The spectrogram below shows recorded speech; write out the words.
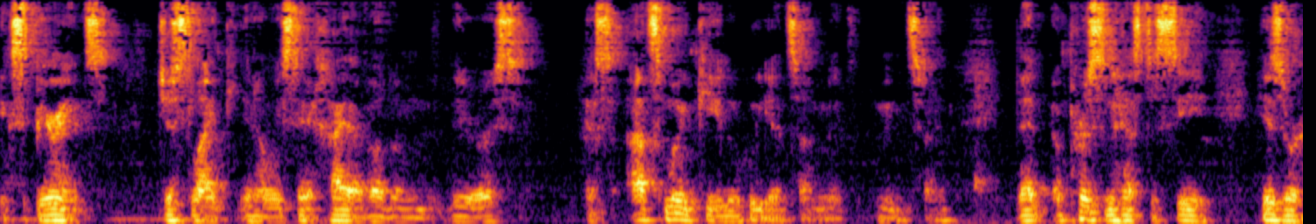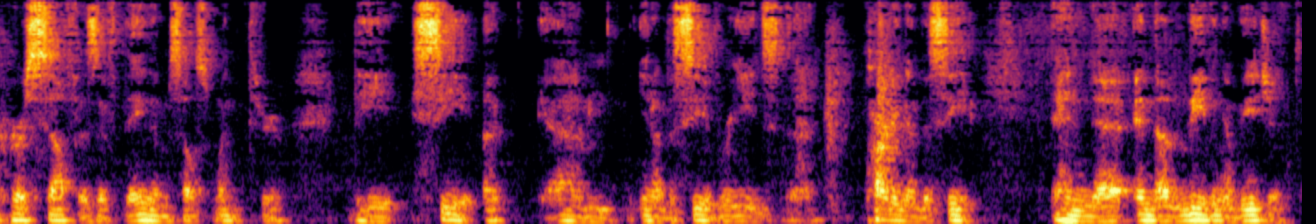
experience, just like you know we say chayav adam es atzmoi kilu hu that a person has to see his or herself as if they themselves went through the sea, uh, um, you know, the sea of reeds, the parting of the sea and uh, and the leaving of Egypt.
